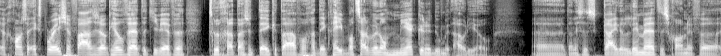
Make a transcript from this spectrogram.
Gewoon zo'n exploration fase is ook heel vet. Dat je weer even terug gaat naar zo'n tekentafel. En gaat denken: hé, hey, wat zouden we nog meer kunnen doen met audio? Dan is het sky the limit. is gewoon even.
